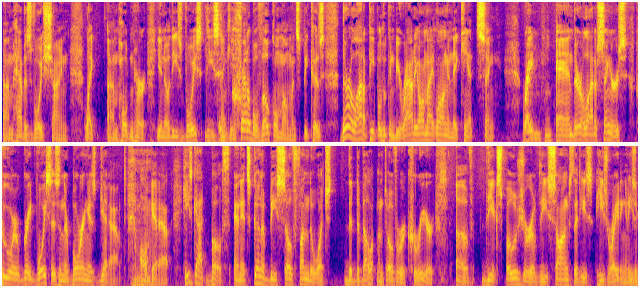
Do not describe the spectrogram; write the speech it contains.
um, have his voice shine, like um, holding her. You know, these voice, these incredible vocal moments, because there are a lot of people who can be rowdy all night long and they can't sing right? Mm-hmm. And there are a lot of singers who are great voices and they're boring as get out, all mm-hmm. get out. He's got both, and it's going to be so fun to watch the development over a career of the exposure of these songs that he's he's writing and he's a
